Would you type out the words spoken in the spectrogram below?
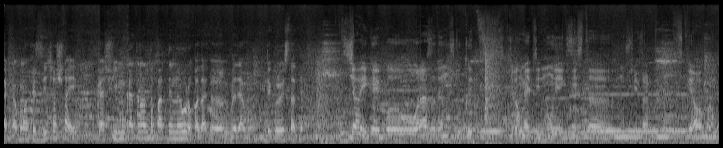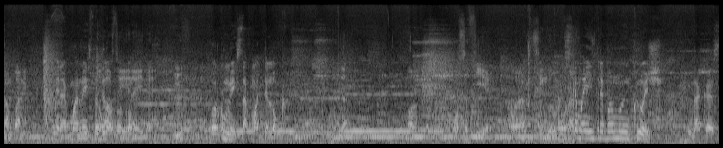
dacă acum că zici, așa e. Ca și fi mâncat în altă parte în Europa, dacă vedeam de curiozitate. Ziceau ei că e pe o rază de nu știu câți kilometri nu există, nu știu exact, scriau acolo în campanie. Bine, acum nu există Cam deloc, asta era oricum. ideea. Hm? Oricum nu există acum deloc. Da. Mă rog, o să fie o singurul Am zis că curat. mai întrebăm în Cluj, dacă să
